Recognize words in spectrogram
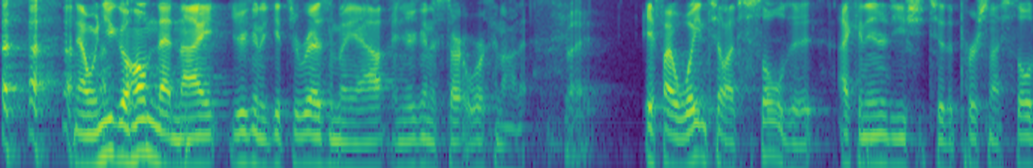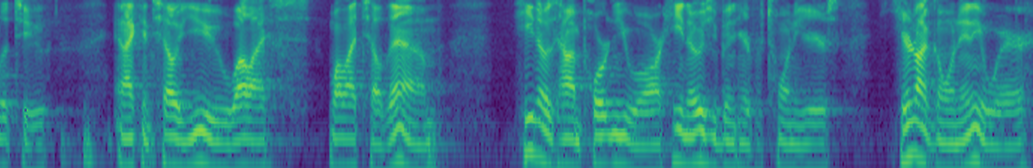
now, when you go home that night, you're going to get your resume out and you're going to start working on it. Right. If I wait until I've sold it, I can introduce you to the person I sold it to, and I can tell you while I while I tell them, he knows how important you are. He knows you've been here for 20 years. You're not going anywhere.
